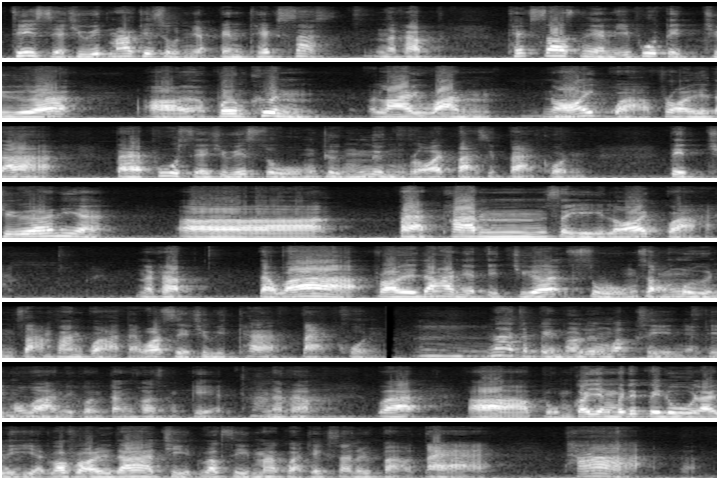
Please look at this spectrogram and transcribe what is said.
ที่เสียชีวิตมากที่สุดเนี่ยเป็นเท็กซัสนะครับ เท็กซัสเนี่ยมีผู้ติดเชื้ออาเพิ่มขึ้นรายวันน้อยกว่าฟลอริดาแต่ผู้เสียชีวิตสูงถึง 188 คน ติดเชื้อเนี่ยอ่า8,400 กว่านะครับ แต่ว่าฟลอริดาเนี่ยติดเชื้อสูง 23,000 กว่า แต่ว่าเสียชีวิตแค่ 8 คนอืมน่าจะเป็นเพราะเรื่องวัคซีนเนี่ยที่เมื่อวานมีคนตั้งข้อสังเกตค่ะนะครับว่าอ่าผมก็ยังไม่ได้ไปดูรายละเอียดว่าฟลอริดาฉีดวัคซีนมากกว่าเท็กซัสหรือเปล่าแต่ถ้า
